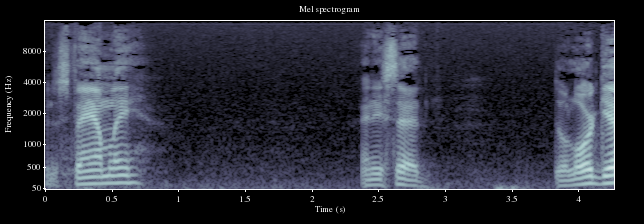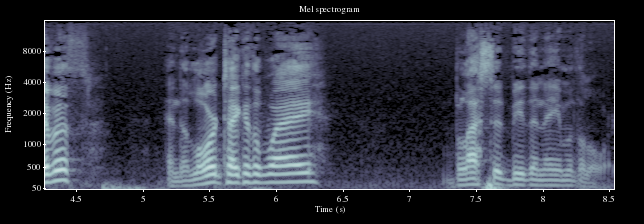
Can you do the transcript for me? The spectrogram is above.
and his family. And he said, The Lord giveth, and the Lord taketh away. Blessed be the name of the Lord.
